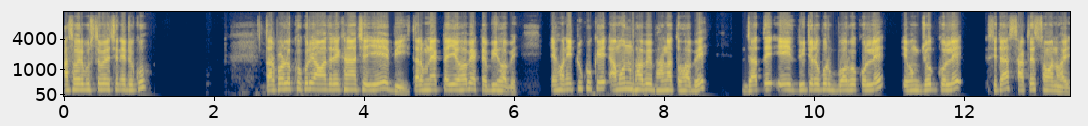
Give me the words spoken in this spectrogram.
আশা করি বুঝতে পেরেছেন এটুকু। তারপর লক্ষ্য করি আমাদের এখানে আছে এ বি তার মানে একটা এ হবে, একটা বি হবে। এখন এটুকুকে এমন ভাবে ভাঙাতে হবে যাতে এই দুইটার উপর বর্গ করলে এবং যোগ করলে সেটা ষাটের সমান হয়।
